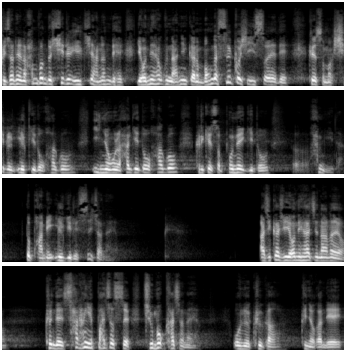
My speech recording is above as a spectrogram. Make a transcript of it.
그전에는 한 번도 시를 읽지 않은데 연애하고 나니까는 뭔가 쓸 것이 있어야 돼. 그래서 막 시를 읽기도 하고 인용을 하기도 하고 그렇게 해서 보내기도 어, 합니다. 또 밤에 일기를 쓰잖아요. 아직까지 연애하진 않아요. 그런데 사랑에 빠졌어요. 주목하잖아요. 오늘 그가, 그녀가 내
